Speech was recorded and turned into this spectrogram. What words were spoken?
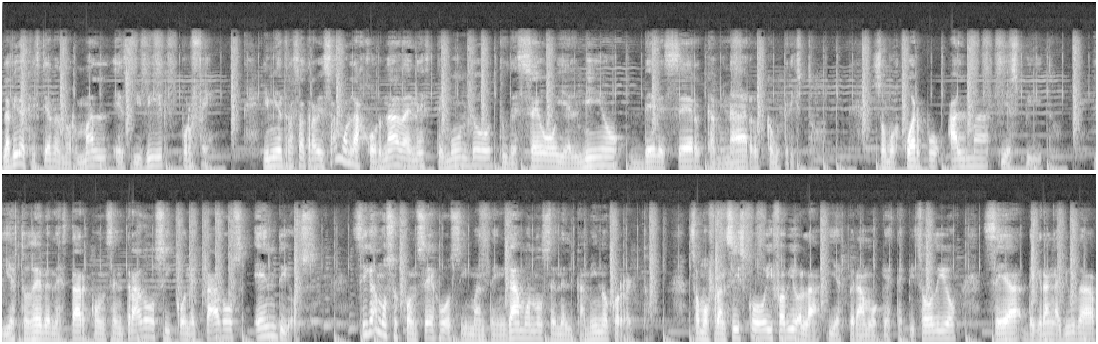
La vida cristiana normal es vivir por fe. Y mientras atravesamos la jornada en este mundo, tu deseo y el mío debe ser caminar con Cristo. Somos cuerpo, alma y espíritu. Y estos deben estar concentrados y conectados en Dios. Sigamos sus consejos y mantengámonos en el camino correcto. Somos Francisco y Fabiola y esperamos que este episodio sea de gran ayuda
